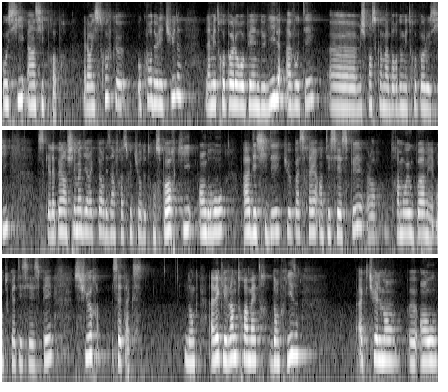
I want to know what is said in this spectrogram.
aussi à un site propre. Alors il se trouve qu'au cours de l'étude, la métropole européenne de Lille a voté, euh, mais je pense comme à Bordeaux Métropole aussi, ce qu'elle appelle un schéma directeur des infrastructures de transport qui, en gros, a décidé que passerait un TCSP, alors tramway ou pas, mais en tout cas TCSP, sur cet axe. Donc avec les 23 mètres d'emprise, actuellement euh, en haut,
